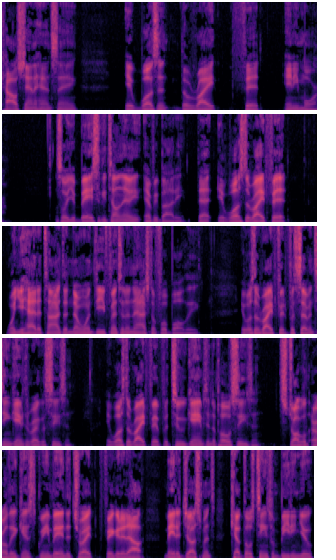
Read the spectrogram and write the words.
Kyle Shanahan saying it wasn't the right fit anymore. So you're basically telling everybody that it was the right fit when you had at times the number one defense in the National Football League. It was the right fit for 17 games in the regular season. It was the right fit for two games in the postseason. Struggled early against Green Bay and Detroit, figured it out, made adjustments, kept those teams from beating you,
